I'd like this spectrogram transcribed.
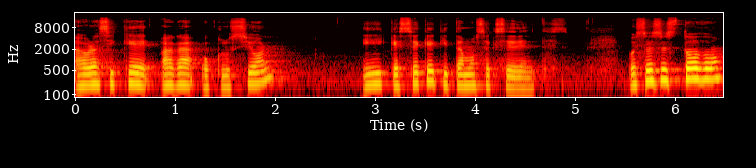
ahora sí que haga oclusión y que seque quitamos excedentes. Pues eso es todo.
